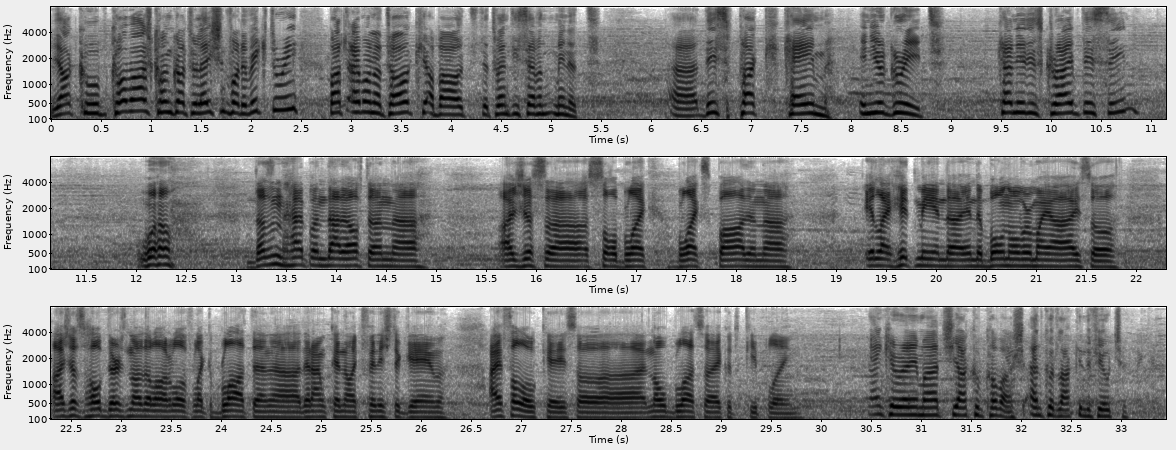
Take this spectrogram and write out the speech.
Jakub Kovar, congratulations for the victory. But I want to talk about the 27th minute. Uh, this puck came in your greet. Can you describe this scene? Well, doesn't happen that often. Uh, I just uh, saw black black spot and uh, it like hit me in the in the bone over my eye. So I just hope there's not a lot of like blood and uh, that I can like finish the game. I felt okay, so uh, no blood, so I could keep playing. Thank you very much, Jakub Kovar, and good luck in the future.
